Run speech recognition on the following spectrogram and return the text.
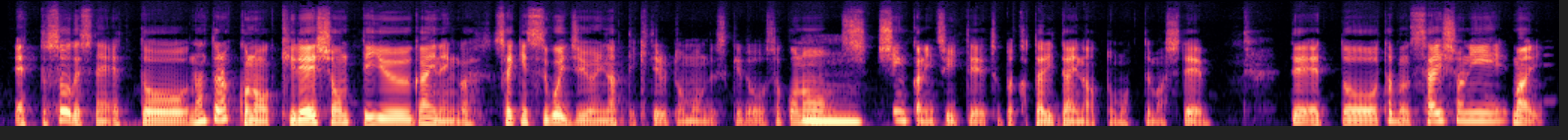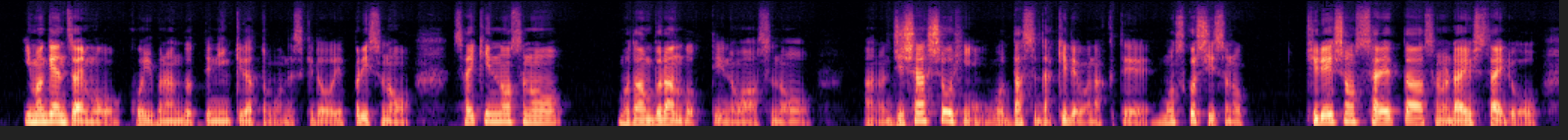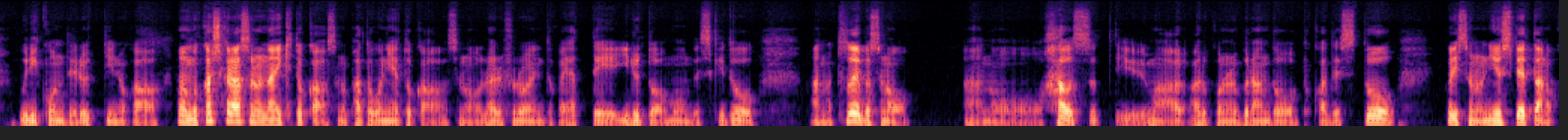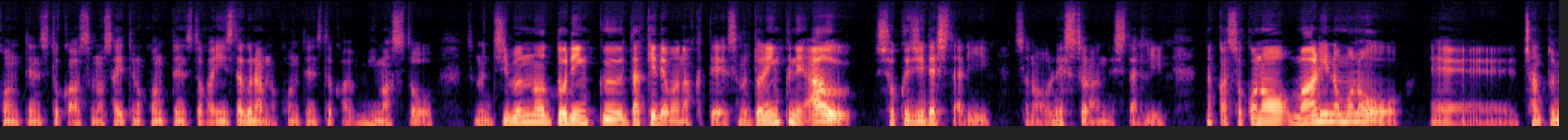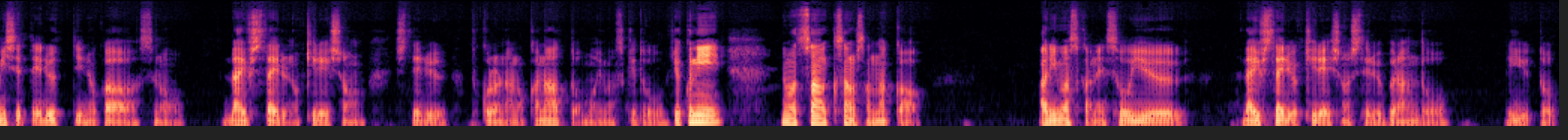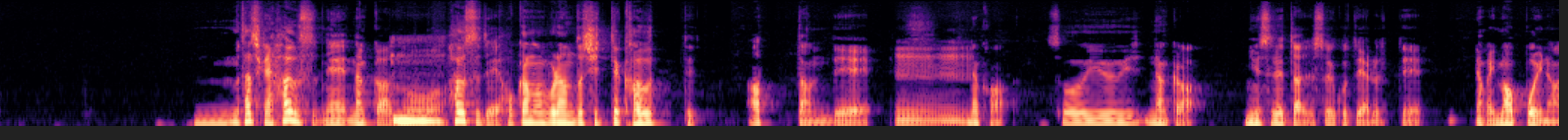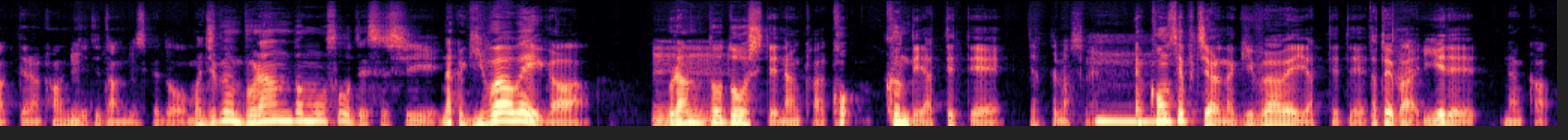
えっと、そうですね。えっと、なんとなくこのキュレーションっていう概念が最近すごい重要になってきてると思うんですけど、そこうんのし進化についてちょっと語りたいなと思ってまして、で、えっと、多分最初に、まあ、今現在もこういうブランドって人気だと思うんですけど、やっぱりその、最近のその、モダンブランドっていうのは、その、あの自社商品を出すだけではなくて、もう少しその、キュレーションされたそのライフスタイルを売り込んでるっていうのが、まあ昔からそのナイキとか、そのパタゴニアとか、そのラルフ・ローレンとかやっているとは思うんですけど、あの、例えばその、あの、ハウスっていう、まあアルコールのブランドとかですと、ぱりそのニュースレターのコンテンツとか、そのサイトのコンテンツとか、インスタグラムのコンテンツとか見ますと、その自分のドリンクだけではなくて、そのドリンクに合う食事でしたり、そのレストランでしたり、なんかそこの周りのものを、えーちゃんと見せてるっていうのが、そのライフスタイルのキュレーションしてるところなのかなと思いますけど、逆に、沼津さん、草野さんなんかありますかね？そういうライフスタイルをキュレーションしてるブランドで言うと。うん確かにハウスね、なんかあの、うんハウスで他のブランド知って買うってあったんで、うーん。なんか、そういう、なんか、ニュースレターでそういうことやるって、なんか今っぽいなってな感じてたんですけど、まあ自分ブランドもそうですし、なんかギブアウェイが、ブランドうん同士でなんかこ組んでやってて、やってますね。コンセプチュアルなギブアウェイやってて、例えばはい家でなんか、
